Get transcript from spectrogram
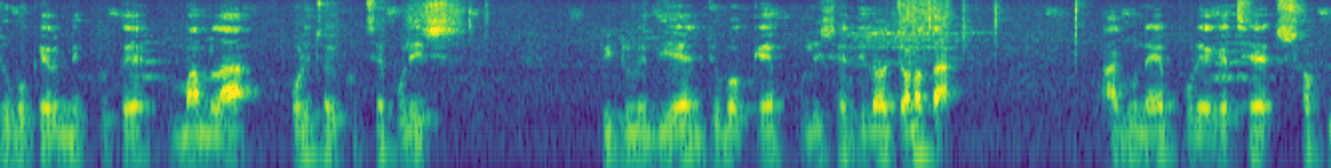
যুবকের মৃত্যুতে মামলা, পরিচয় খুঁজছে পুলিশ। পিটুনি দিয়ে যুবককে পুলিশে দিল জনতা। আগুনে পুড়ে গেছে স্বপ্ন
